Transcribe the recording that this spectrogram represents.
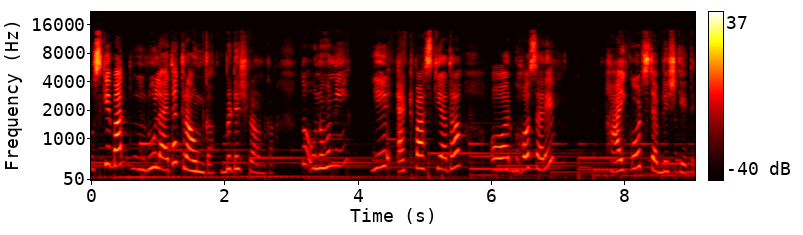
उसके बाद रूल आया था क्राउन का ब्रिटिश क्राउन का। तो उन्होंने ये एक्ट पास किया था और बहुत सारे हाई कोर्ट स्टेब्लिश किए थे।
